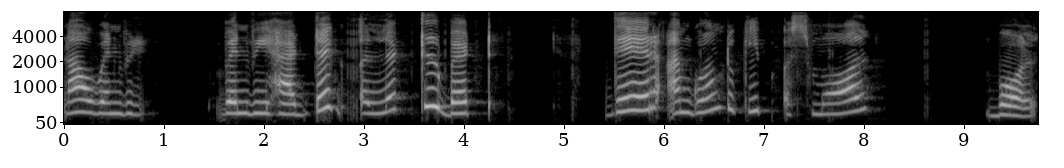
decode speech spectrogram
Now when we when we had dig a little bit there I'm going to keep a small ball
